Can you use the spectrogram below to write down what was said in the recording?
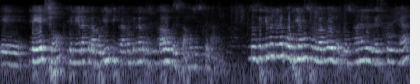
eh, de hecho, genera que la política no tenga el resultado que estamos esperando. Entonces, ¿de qué manera podríamos a lo largo de los paneles de este día,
